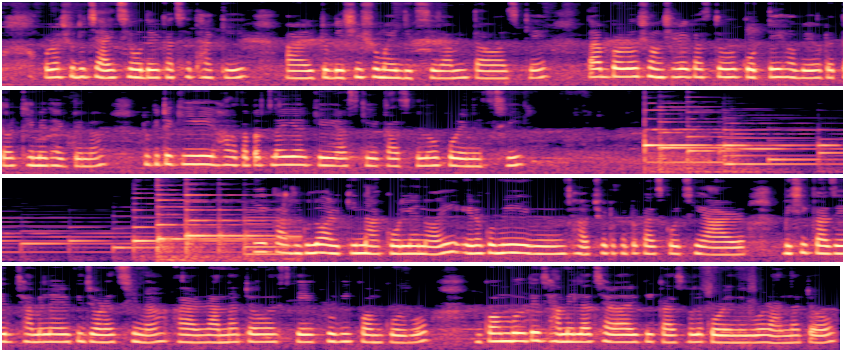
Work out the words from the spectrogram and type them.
ওরা শুধু চাইছে ওদের কাছে থাকি, আর একটু বেশি সময় দিচ্ছিলাম তাও আজকে। তারপরও সংসারের কাজ তো করতেই হবে, ওটা তো আর থেমে থাকবে না। টুকিটাকি হালকা পাতলাই আর কি আজকে কাজগুলো করে নিচ্ছি। এই কাজগুলো আর কি না করলে নয়। এরকমই ছোটোখাটো কাজ করছি। আর বেশি কাজের ঝামেলায় আর কি জড়াচ্ছি না। আর রান্নাটাও আজকে খুবই কম করব। কম বলতে ঝামেলা ছাড়া আর কি কাজগুলো করে নিব রান্নাটাও।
